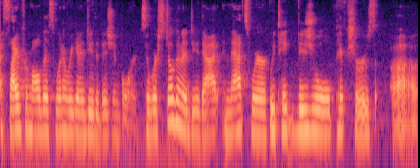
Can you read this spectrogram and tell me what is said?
aside from all this, when are we going to do the vision board? So we're still going to do that. And that's where we take visual pictures uh,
